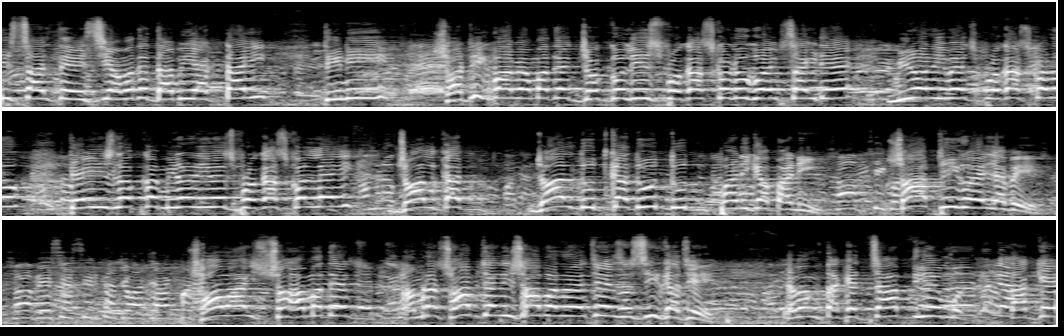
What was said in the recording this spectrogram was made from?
লিস্ট চাইতে এসেছি আমাদের দাবি একটাই তিনি সঠিকভাবে আমাদের যোগ্য লিস্ট প্রকাশ করুক ওয়েবসাইটে মিরর ইমেজ প্রকাশ করুক। তেইশ লক্ষ মিরর ইমেজ প্রকাশ করলেই জল কা জল দুধ কা দুধ দুধ পানি কা পানি। সব ঠিক হয়ে যাবে। সব এসএসসির কাছে আছে। একবার সবাই আমাদের আমরা সব জানি সব রয়েছে এসএসসির কাছে। এবং তাকে চাপ দিয়ে তাকে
